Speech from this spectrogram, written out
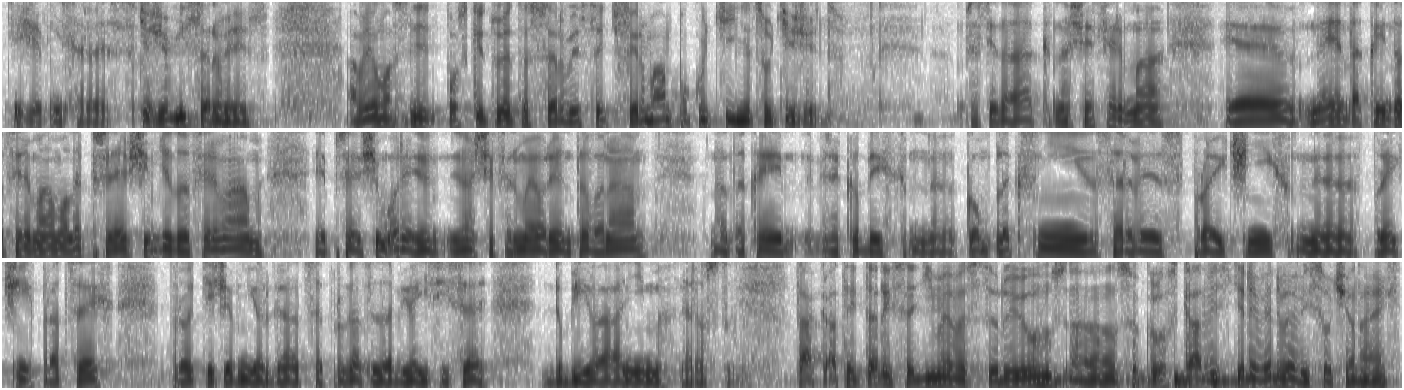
Těžební servis. Těžební servis. A vy vlastně poskytujete servis teď firmám, pokud ti něco těžit. Přesně tak. Naše firma je nejen takovýmto firmám, ale především těmto firmám. Je především naše firma je orientovaná na takový, řekl bych, komplexní servis v projekčních, v projekčních pracech pro těžební organizace, pro organizace zabývající se dobýváním nerostů. Tak a teď tady sedíme ve studiu eh, Sokolovská 209 ve Vysočanech.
